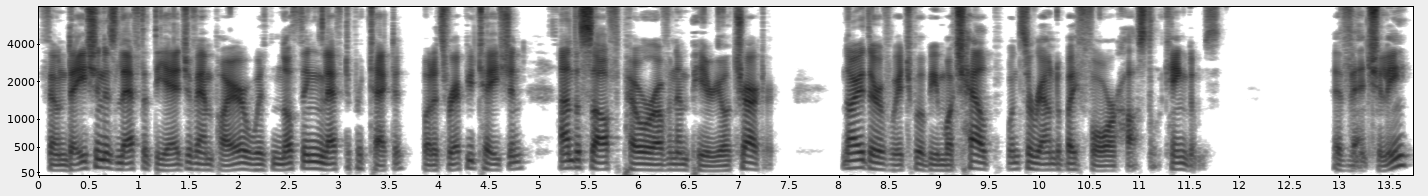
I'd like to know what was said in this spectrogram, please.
Foundation is left at the edge of Empire with nothing left to protect it but its reputation and the soft power of an imperial charter, neither of which will be much help when surrounded by four hostile kingdoms. Eventually,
